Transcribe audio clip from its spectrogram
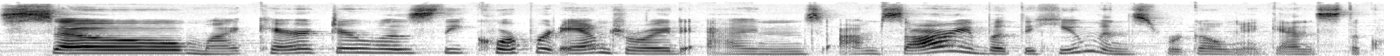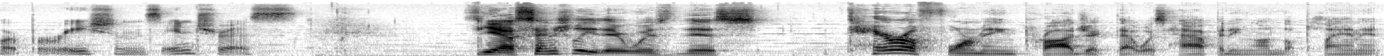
So my character was the corporate android, and I'm sorry, but the humans were going against the corporation's interests. Yeah, essentially there was this terraforming project that was happening on the planet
